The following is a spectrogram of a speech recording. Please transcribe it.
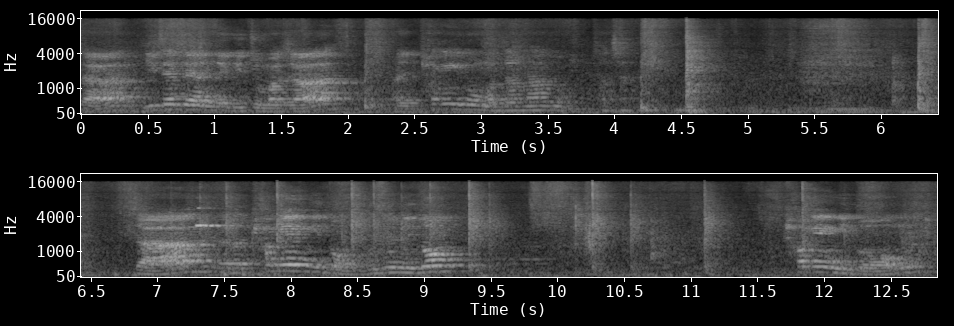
자, 밑에 대한 얘기 좀 하자. 아니, 평행이동 먼저 하나 하고 하자. 자, 평행이동. 무슨 이동? 평행이동.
